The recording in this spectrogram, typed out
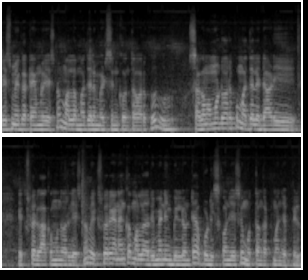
పేస్ మేకర్ టైంలో చేసినాం. మళ్ళీ మధ్యలో మెడిసిన్ కొంతవరకు సగం అమౌంట్ వరకు మధ్యలో డాడీ ఎక్స్పైర్ కాకముందు వరకు చేసినాం. ఎక్స్పైర్ అయినాక మళ్ళీ రిమైనింగ్ బిల్ ఉంటే అప్పుడు డిస్కౌంట్ చేసి మొత్తం కట్టమని చెప్పారు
